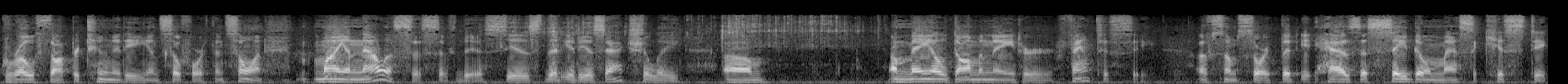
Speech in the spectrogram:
growth opportunity and so forth and so on. My analysis of this is that it is actually um, a male dominator fantasy of some sort, that it has a sadomasochistic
